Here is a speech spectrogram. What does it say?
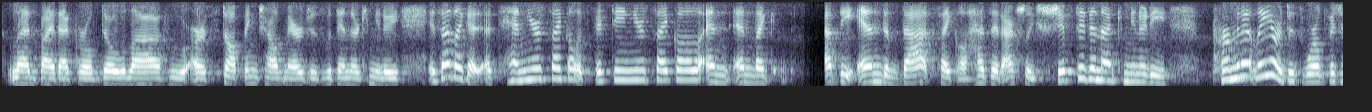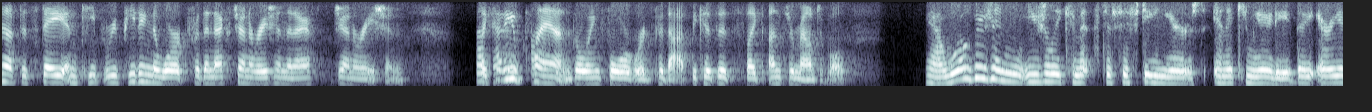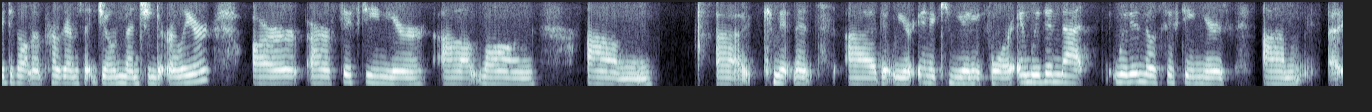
led by that girl Dola, who are stopping child marriages within their community. Is that like a, a 10 year cycle, a 15 year cycle? And, and like at the end of that cycle, has it actually shifted in that community permanently, or does World Vision have to stay and keep repeating the work for the next generation, the next generation? Like, how do you plan going forward for that? Because it's like unsurmountable. Yeah, World Vision usually commits to 15 years in a community. The area development programs that Joan mentioned earlier are are 15 year uh, long um, uh, commitments uh, that we are in a community for, and within that, within those 15 years, um, uh,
